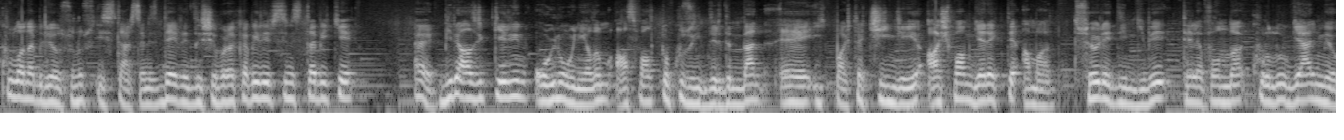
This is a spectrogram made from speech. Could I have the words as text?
kullanabiliyorsunuz. İsterseniz devre dışı bırakabilirsiniz tabii ki. Evet birazcık gelin oyun oynayalım. Asphalt 9 indirdim ben. Ee, ilk başta Çince'yi aşmam gerekti ama söylediğim gibi telefonda kurulu gelmiyor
